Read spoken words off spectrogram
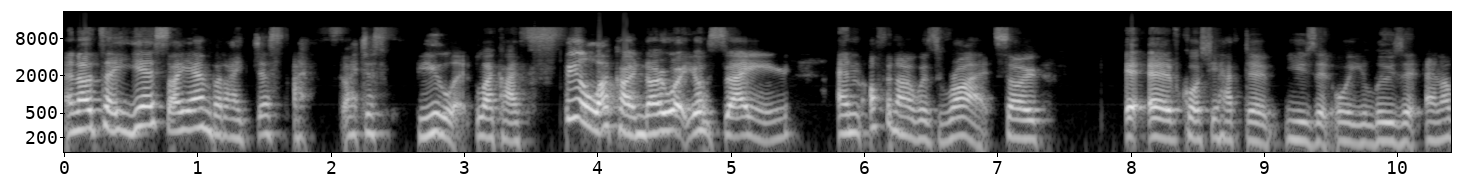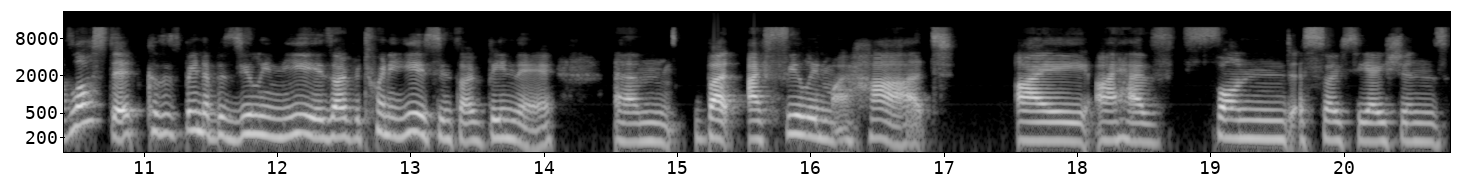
and i'd say yes i am but i just i, I just feel it. Like I feel like I know what you're saying. And often I was right. So, it, of course, you have to use it or you lose it. And I've lost it because it's been a bazillion years, over 20 years since I've been there. Um, but I feel in my heart, I I have fond associations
